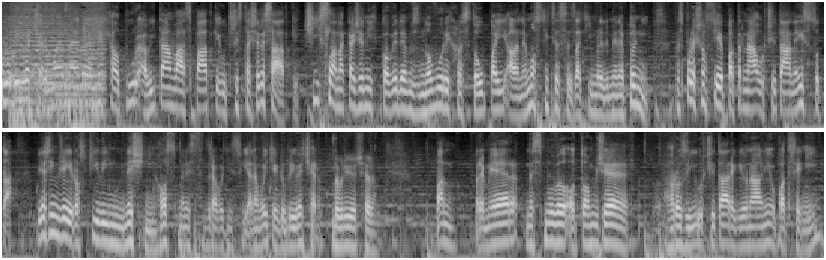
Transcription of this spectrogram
jednou dobrý večer. Moje jméno je Michal Půr a vítám vás zpátky u 360. Čísla nakažených covidem znovu rychle stoupají, ale nemocnice se zatím lidmi neplní. Ve společnosti je patrná určitá nejistota. Věřím, že ji rozptýlí můj dnešní host, ministr zdravotnictví Adam Vojtěch. Dobrý večer. Dobrý večer. Pan premiér nesmluvil o tom, že hrozí určitá regionální opatření.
